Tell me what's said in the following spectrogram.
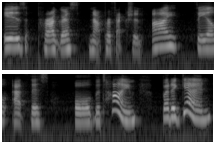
is progress, not perfection. I fail at this all the time. But again,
